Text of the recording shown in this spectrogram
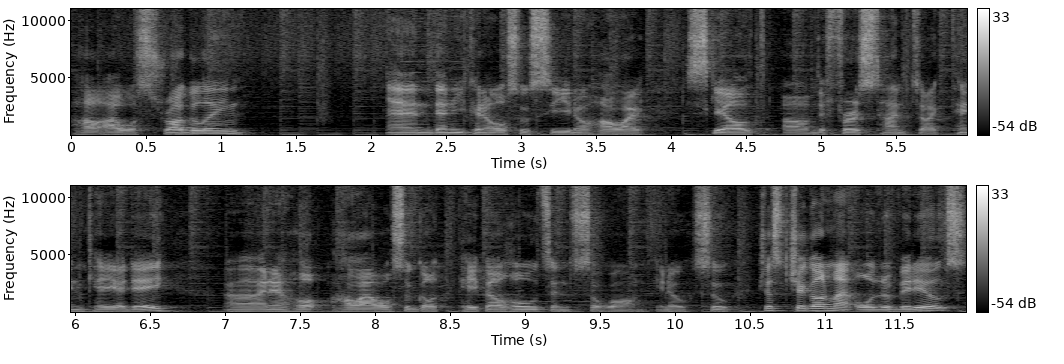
how I was struggling, and then you can also see, you know, how I scaled um, the first time to like 10K a day. Uh, and how, how I also got PayPal holds and so on, you know. So just check out my older videos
